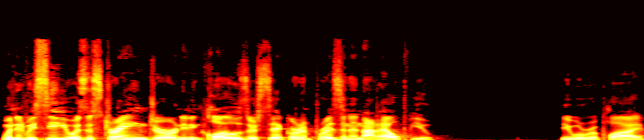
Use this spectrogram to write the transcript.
When did we see you as a stranger or needing clothes or sick or in prison and not help you? He will reply,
